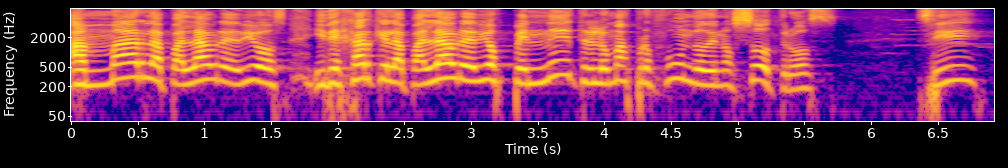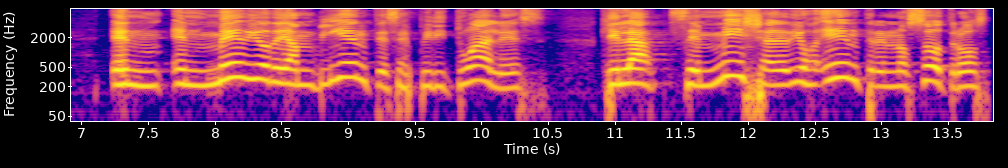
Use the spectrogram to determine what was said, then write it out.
amar la palabra de Dios y dejar que la palabra de Dios penetre lo más profundo de nosotros, ¿sí? En medio de ambientes espirituales que la semilla de Dios entre en nosotros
